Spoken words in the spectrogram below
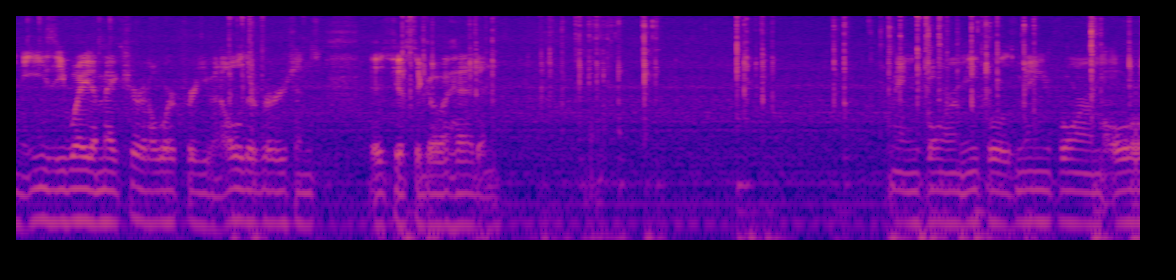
an easy way to make sure it'll work for even older versions is just to go ahead and main form equals main form or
